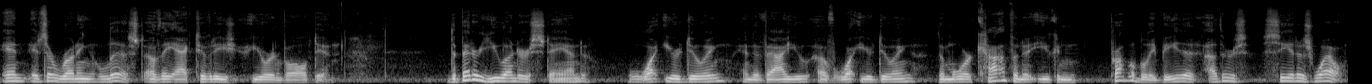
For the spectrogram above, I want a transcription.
And it's a running list of the activities you're involved in. The better you understand what you're doing and the value of what you're doing, the more confident you can probably be that others see it as well.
